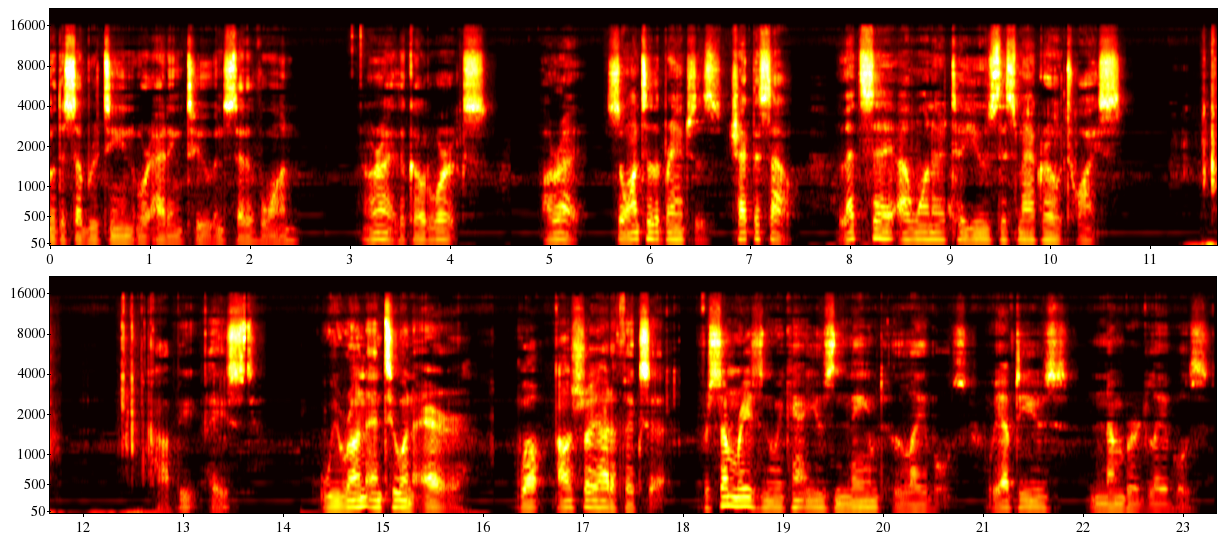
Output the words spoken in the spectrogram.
with the subroutine, we're adding two instead of one. Alright, the code works. Alright, so on to the branches. Check this out. Let's say I wanted to use this macro twice. Copy, paste. We run into an error. Well, I'll show you how to fix it. For some reason, we can't use named labels. We have to use numbered labels.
